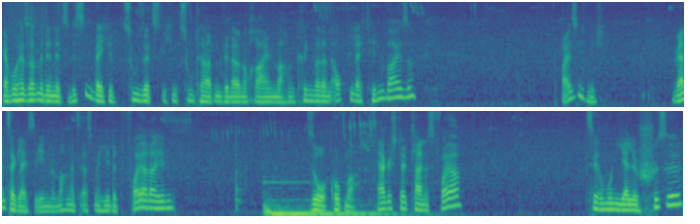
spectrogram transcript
Ja, woher sollen wir denn jetzt wissen, welche zusätzlichen Zutaten wir da noch reinmachen? Kriegen wir dann auch vielleicht Hinweise? Weiß ich nicht. Wir werden es ja gleich sehen. Wir machen jetzt erstmal hier das Feuer dahin. So, guck mal. Hergestellt kleines Feuer. Zeremonielle Schüssel.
